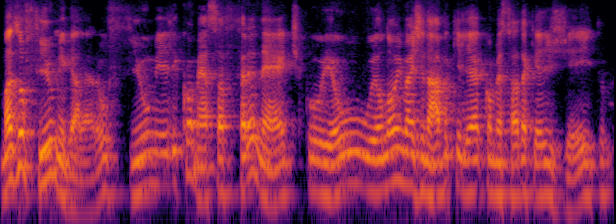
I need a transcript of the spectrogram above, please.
Mas o filme, galera, o filme ele começa frenético. Eu, eu não imaginava que ele ia começar daquele jeito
